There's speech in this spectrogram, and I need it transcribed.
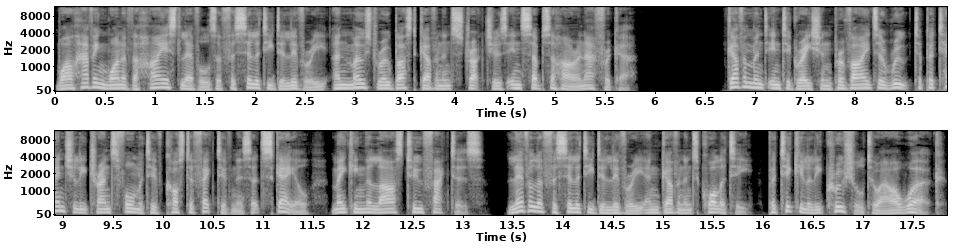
while having one of the highest levels of facility delivery and most robust governance structures in sub Saharan Africa. Government integration provides a route to potentially transformative cost effectiveness at scale, making the last two factors, level of facility delivery and governance quality, particularly crucial to our work.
